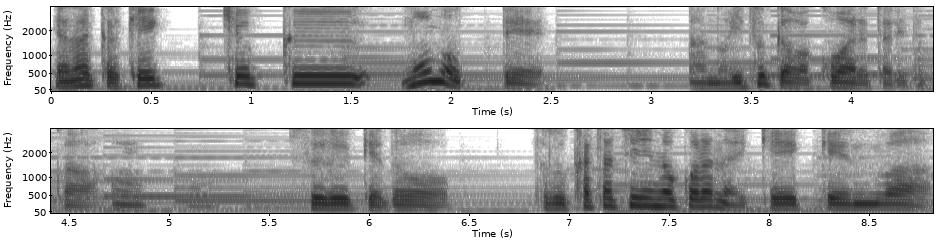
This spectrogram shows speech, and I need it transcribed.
やなんか結局物ってあのいつかは壊れたりとかうん。するけどその形に残らない経験は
